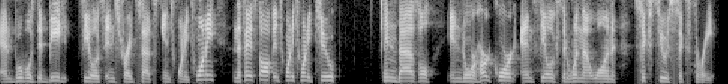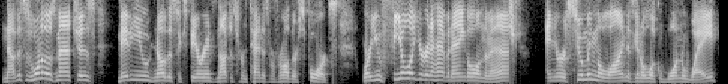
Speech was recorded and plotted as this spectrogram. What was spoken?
and Bublik did beat Felix in straight sets in 2020. And they faced off in 2022 in Basel indoor hard court, and Felix did win that one 6 2, 6 3. Now, this is one of those matches, maybe you know this experience, not just from tennis, but from other sports, where you feel like you're going to have an angle on the match, and you're assuming the line is going to look one way,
